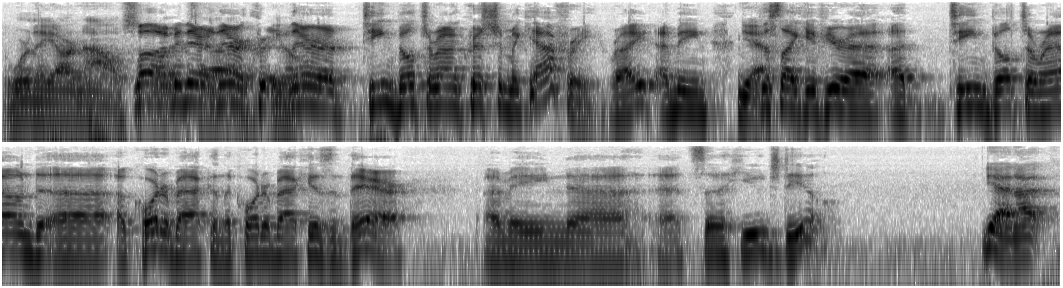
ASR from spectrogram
where they are now. So well, I mean, they're they're a, you know, they're a team built around Christian McCaffrey, right? I mean, yeah. just like if you're a, a team built around uh, a quarterback and the quarterback isn't there, I mean, uh, it's a huge deal. Yeah, and I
